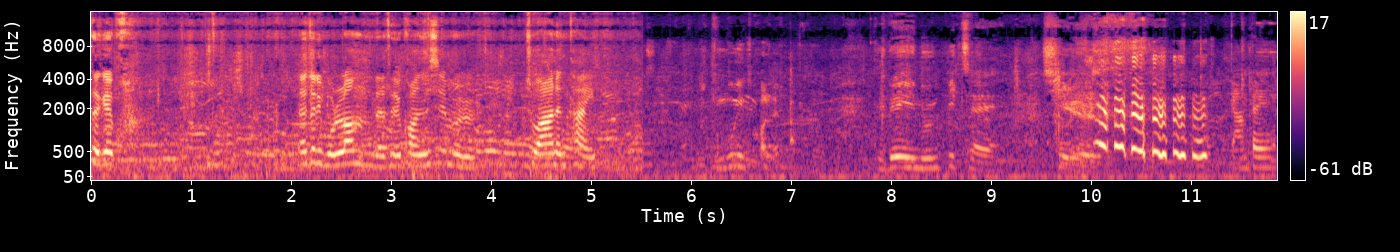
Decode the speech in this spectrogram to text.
되게 관- 애들이 몰랐는데 되게 관심을 좋아하는 타입. 중국인 척 할래? 그대의 눈빛에 치즈. 깜빼.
